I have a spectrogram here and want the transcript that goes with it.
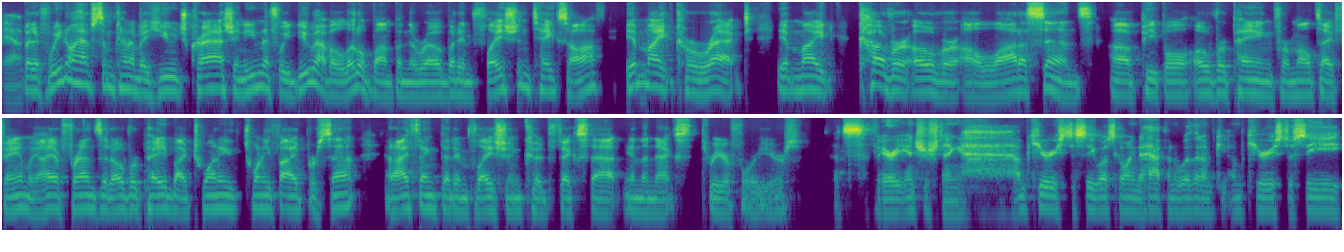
Yeah. But if we don't have some kind of a huge crash, and even if we do have a little bump in the road, but inflation takes off, it might correct, it might cover over a lot of sins of people overpaying for multifamily. I have friends that overpaid by 20, 25%. And I think that inflation could fix that in the next three or four years. That's very interesting. I'm curious to see what's going to happen with it. I'm I'm curious to see,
